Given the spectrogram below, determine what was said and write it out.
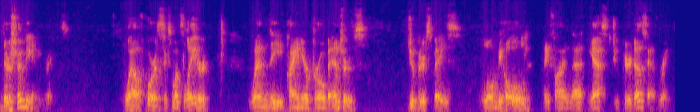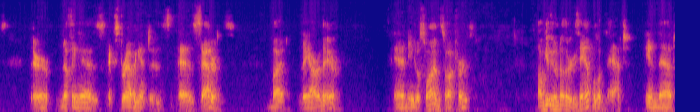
there should be any rings. Well, of course, six months later, when the Pioneer probe enters Jupiter space, lo and behold, they find that yes, Jupiter does have rings. They're nothing as extravagant as, as Saturn's, but they are there. And Ingo Swann saw it first. I'll give you another example of that in that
